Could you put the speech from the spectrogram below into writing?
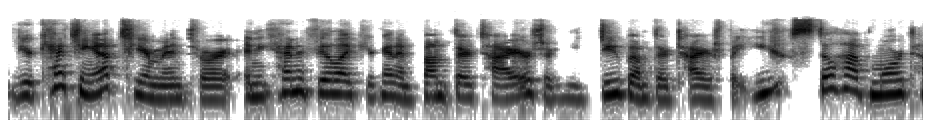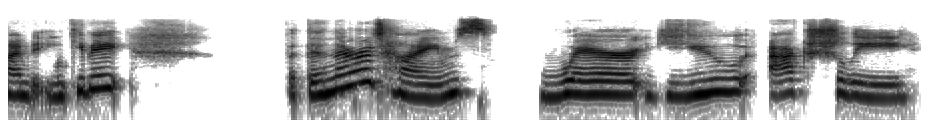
you're catching up to your mentor and you kind of feel like you're going to bump their tires or you do bump their tires, but you still have more time to incubate. But then there are times where you actually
